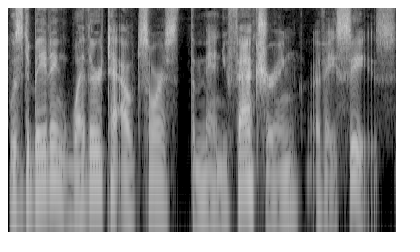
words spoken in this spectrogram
was debating whether to outsource the manufacturing of ACs.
